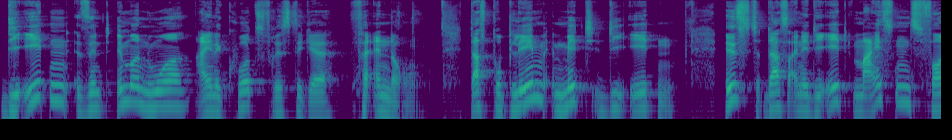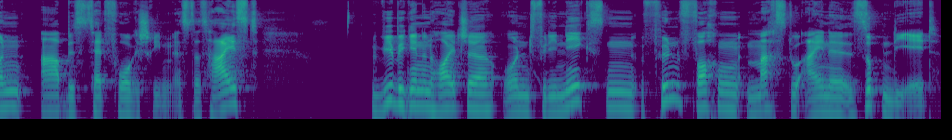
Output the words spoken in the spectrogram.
Diäten sind immer nur eine kurzfristige Veränderung. Das Problem mit Diäten ist, dass eine Diät meistens von A bis Z vorgeschrieben ist. Das heißt, wir beginnen heute und für die nächsten fünf Wochen machst du eine Suppendiät.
